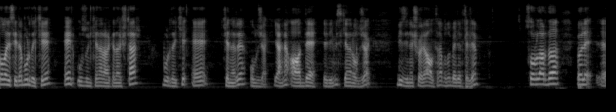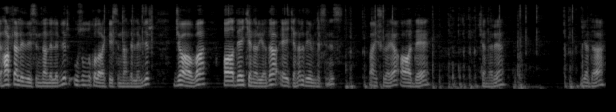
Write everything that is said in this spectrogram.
Dolayısıyla buradaki en uzun kenar arkadaşlar buradaki E kenarı olacak. Yani AD dediğimiz kenar olacak. Biz yine şöyle altına bunu belirtelim. Sorularda böyle e, harflerle de isimlendirilebilir. Uzunluk olarak da isimlendirilebilir. Cevaba AD kenarı ya da E kenarı diyebilirsiniz. Ben şuraya AD kenarı ya da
